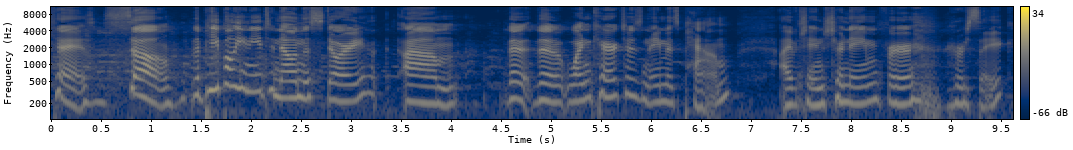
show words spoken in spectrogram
Okay, so the people you need to know in this story, um, the, the one character's name is Pam. I've changed her name for her sake.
